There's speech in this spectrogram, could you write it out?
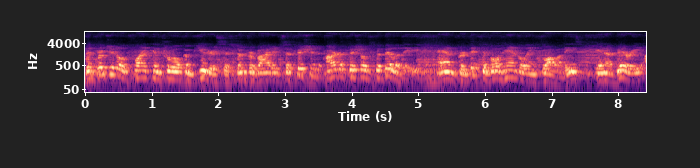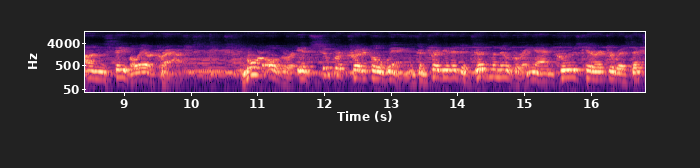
The digital flight control computer system provided sufficient artificial stability and predictable handling qualities in a very unstable aircraft. Moreover, its supercritical wing contributed to good maneuvering and cruise characteristics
